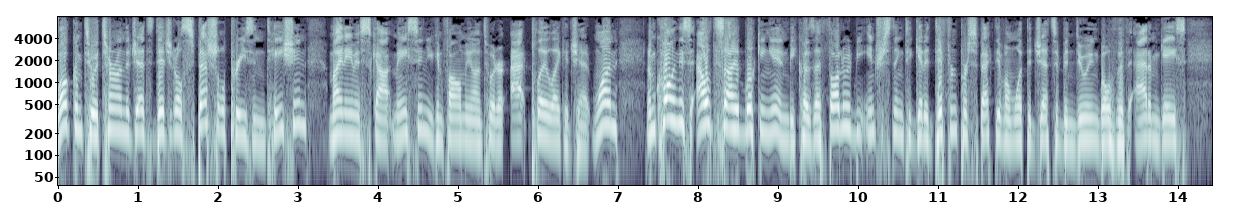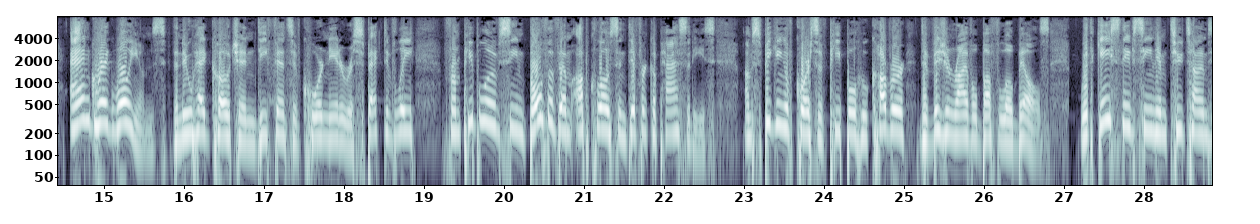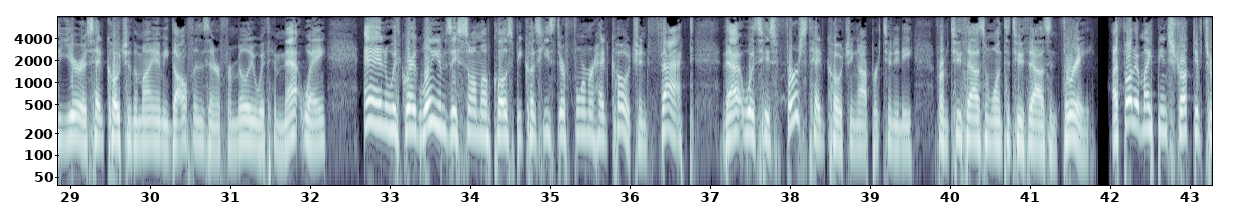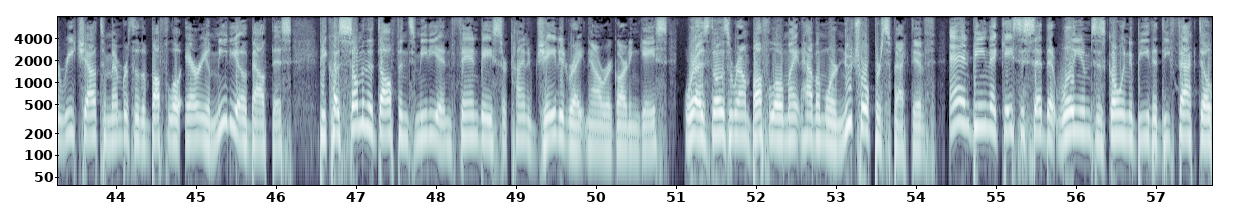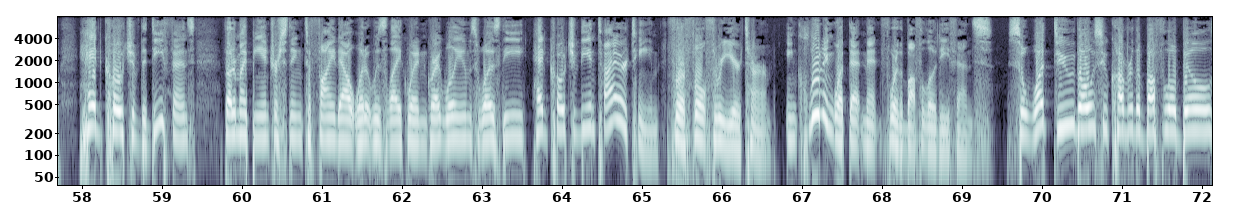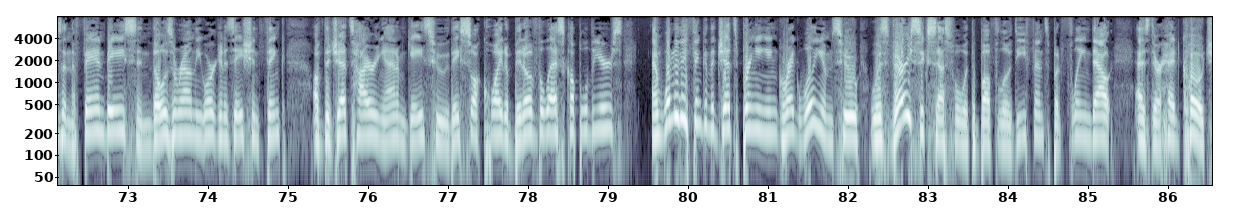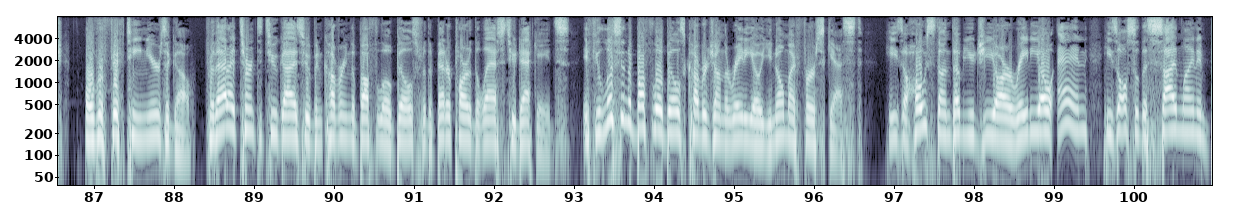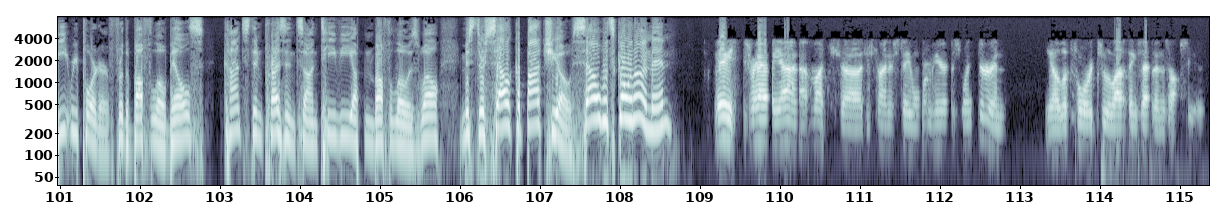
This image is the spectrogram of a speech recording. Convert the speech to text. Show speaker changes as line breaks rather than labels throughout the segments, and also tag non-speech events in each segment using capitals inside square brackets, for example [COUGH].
Welcome to a Turn on the Jets digital special presentation. My name is Scott Mason. You can follow me on Twitter at PlayLikeAJet1. And I'm calling this outside looking in because I thought it would be interesting to get a different perspective on what the Jets have been doing, both with Adam Gase and Gregg Williams, the new head coach and defensive coordinator, respectively, from people who have seen both of them up close in different capacities. I'm speaking, of course, of people who cover division rival Buffalo Bills. With Gase, they've seen him two times a year as head coach of the Miami Dolphins and are familiar with him that way. And with Gregg Williams, they saw him up close because he's their former head coach. In fact, that was his first head coaching opportunity from 2001 to 2003. I thought it might be instructive to reach out to members of the Buffalo area media about this because some of the Dolphins media and fan base are kind of jaded right now regarding Gase, whereas those around Buffalo might have a more neutral perspective. And being that Gase has said that Williams is going to be the de facto head coach of the defense, thought it might be interesting to find out what it was like when Gregg Williams was the head coach of the entire team for a full three year term, including what that meant for the Buffalo defense. So, what do those who cover the Buffalo Bills and the fan base and those around the organization think of the Jets hiring Adam Gase, who they saw quite a bit of the last couple of years? And what do they think of the Jets bringing in Gregg Williams, who was very successful with the Buffalo defense but flamed out as their head coach over 15 years ago? For that, I turn to two guys who have been covering the Buffalo Bills for the better part of the last two decades. If you listen to Buffalo Bills coverage on the radio, you know my first guest. He's a host on WGR Radio, and he's also the sideline and beat reporter for the Buffalo Bills. Constant presence on TV up in Buffalo as well. Mr. Sal Capaccio. Sal, what's going on, man?
Hey, thanks for having me on. Not much. Uh, just trying to stay warm here this winter and, you know, look forward to a lot of things happening this offseason.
